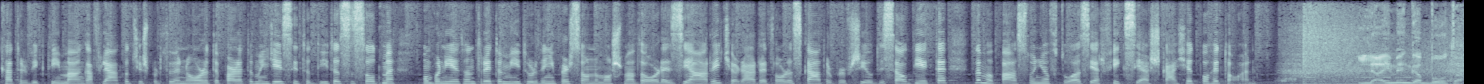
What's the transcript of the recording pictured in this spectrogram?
katër viktima nga flakët që shpërthyen në orët e para të mëngjesit të ditës së sotme, humbën jetën tre të mitur dhe një person në moshë madhore. Zjarri që ra rreth orës 4 përfshiu disa objekte dhe më pas u njoftua zjarrfikësja, shkaqet po hetohen. Lajme nga bota.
